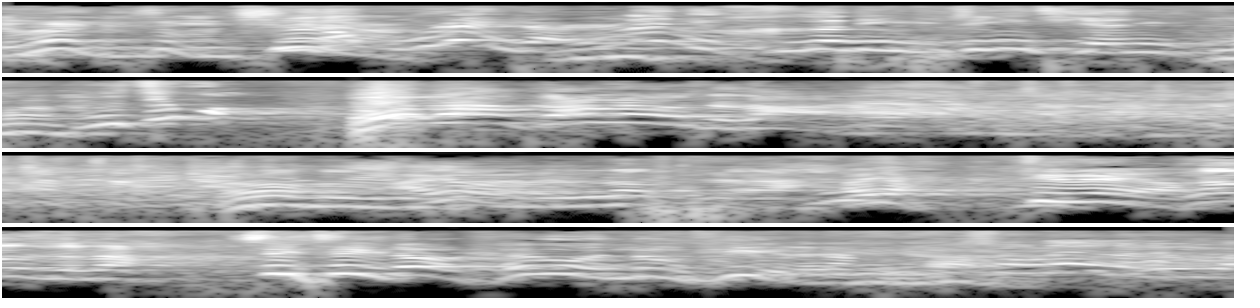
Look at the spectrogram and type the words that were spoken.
媳妇儿，你怎么这样你都不？认人了，你喝的你这一天你，你听我，我把刚弄死的。哎呦，弄死了！哎呀，弟妹啊，弄死了！这这道可给我弄屁了，你看。受累了，刘哥。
